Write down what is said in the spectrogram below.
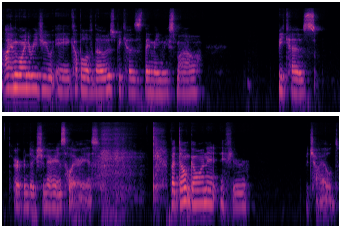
I'm going to read you a couple of those because they made me smile. Because Urban Dictionary is hilarious. but don't go on it if you're a child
